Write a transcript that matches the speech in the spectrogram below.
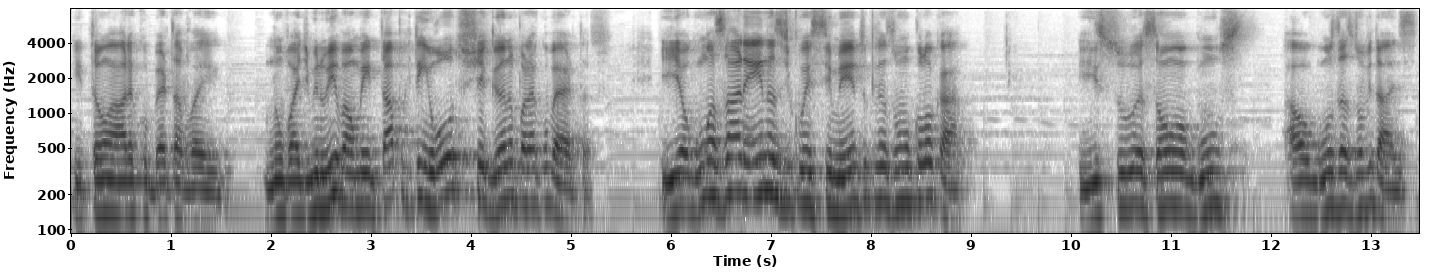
Então a área coberta vai não vai diminuir, vai aumentar porque tem outros chegando para a área coberta. E algumas arenas de conhecimento que nós vamos colocar. Isso são alguns alguns das novidades.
